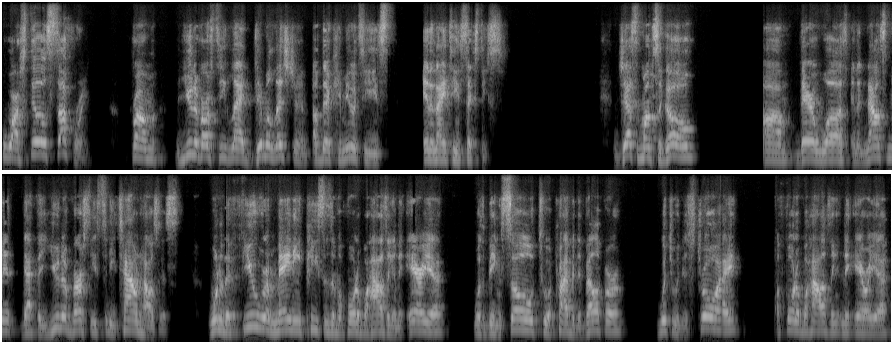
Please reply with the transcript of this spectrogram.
who are still suffering from university-led demolition of their communities in the 1960s. Just months ago, um, there was an announcement that the University City Townhouses, one of the few remaining pieces of affordable housing in the area, was being sold to a private developer, which would destroy affordable housing in the area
